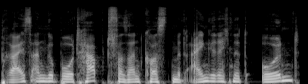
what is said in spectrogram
Preisangebot habt, Versandkosten mit eingerechnet und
